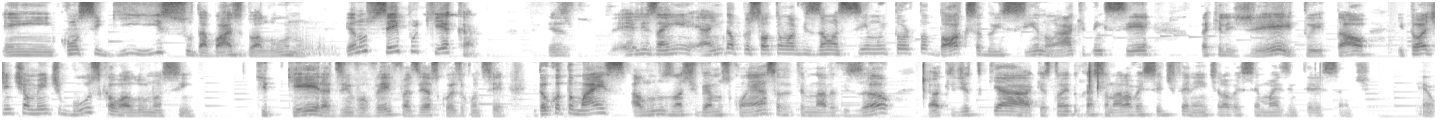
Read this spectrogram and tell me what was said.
em conseguir isso da base do aluno. Eu não sei por quê, cara. Eles eles ainda o pessoal tem uma visão assim muito ortodoxa do ensino, ah, que tem que ser daquele jeito e tal. Então a gente realmente busca o aluno assim, que queira desenvolver e fazer as coisas acontecerem. Então quanto mais alunos nós tivermos com essa determinada visão, eu acredito que a questão educacional ela vai ser diferente, ela vai ser mais interessante. É,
